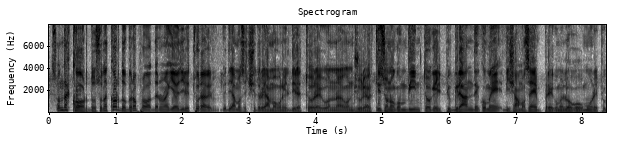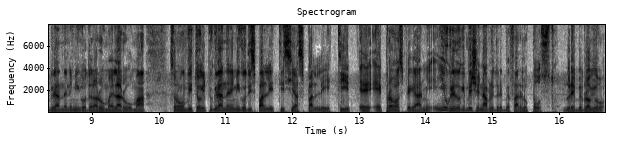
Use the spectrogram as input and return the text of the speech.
Sono d'accordo, sono d'accordo, però provo a dare una chiave di lettura, vediamo se ci troviamo con il direttore, con, con Giulia, perché io sono convinto che il più grande, come diciamo sempre, come luogo comune, il più grande nemico della Roma è la Roma, sono convinto che il più grande nemico di Spalletti sia Spalletti e, e provo a spiegarmi. Io credo che invece Napoli dovrebbe fare l'opposto, dovrebbe proprio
